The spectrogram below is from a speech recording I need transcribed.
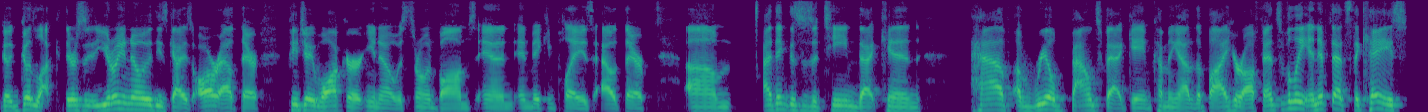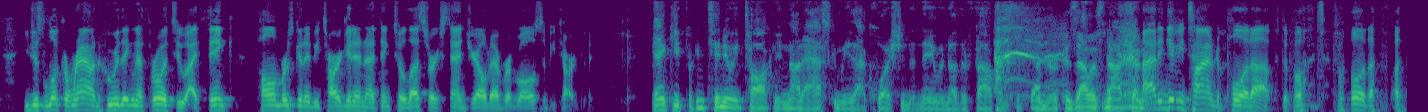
Good, good luck. There's you don't even know who these guys are out there. PJ Walker, you know, is throwing bombs and and making plays out there. Um, I think this is a team that can have a real bounce back game coming out of the bye here offensively. And if that's the case, you just look around, who are they going to throw it to? I think Palmer's going to be targeted. And I think to a lesser extent, Gerald Everett will also be targeted. Thank you for continuing talking and not asking me that question to name another Falcons defender because that was not going to. I had to give you time to pull it up to pull, to pull it up.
